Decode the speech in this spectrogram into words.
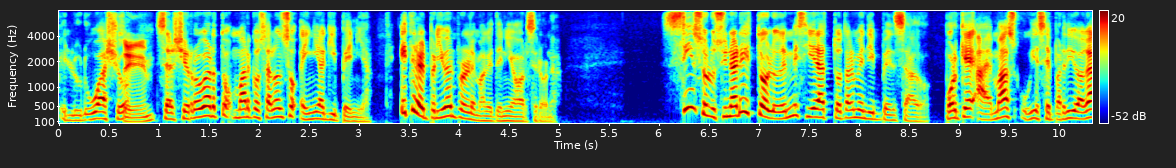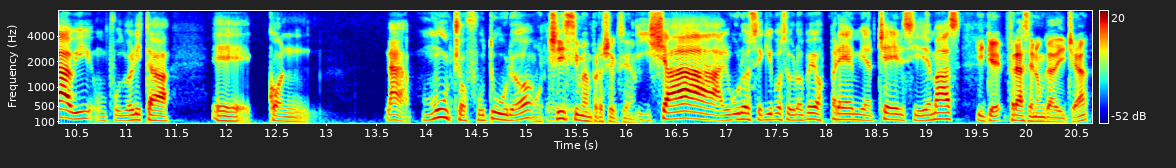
el uruguayo, Sí. Sergio Roberto, Marcos Alonso e Iñaki Peña. Este era el primer problema que tenía Barcelona. Sin solucionar esto, lo de Messi era totalmente impensado. Porque además hubiese perdido a Gaby, un futbolista eh, con nada, mucho futuro. Muchísima proyección. eh, y ya algunos equipos europeos, Premier, Chelsea y demás, Y que, frase nunca dicha,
